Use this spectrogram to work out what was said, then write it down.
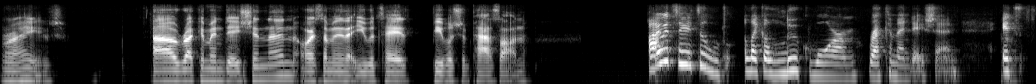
Right. A recommendation then, or something that you would say people should pass on? I would say it's a like a lukewarm recommendation. It's mm.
